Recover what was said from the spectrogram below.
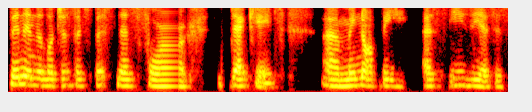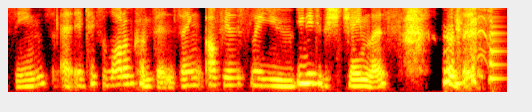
been in the logistics business for decades uh, may not be as easy as it seems. It takes a lot of convincing. Obviously, you you need to be shameless.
